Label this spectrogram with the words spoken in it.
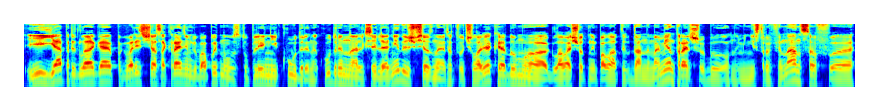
И я предлагаю поговорить сейчас о крайнем любопытном выступлении Кудрина. Кудрин Алексей Леонидович, все знают этого человека, я думаю, глава счетной палаты в данный момент. Раньше был он и министром финансов, э,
